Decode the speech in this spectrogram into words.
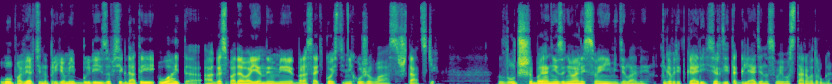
О, поверьте, на приеме были и завсегда-то и Уайта, а господа военные умеют бросать кости не хуже вас, штатских. «Лучше бы они занимались своими делами», — говорит Гарри, сердито глядя на своего старого друга.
